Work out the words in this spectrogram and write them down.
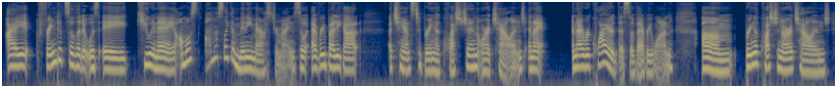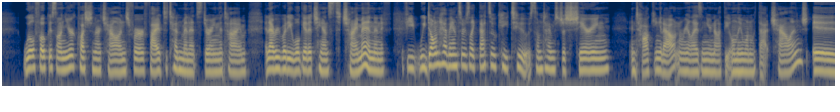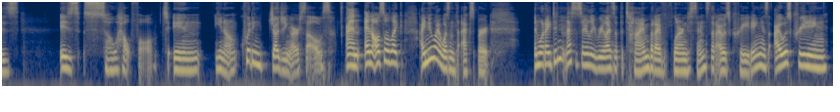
I framed it so that it was a Q&A, almost almost like a mini mastermind. So everybody got a chance to bring a question or a challenge and I and I required this of everyone. Um, bring a question or a challenge. We'll focus on your question or challenge for five to 10 minutes during the time, and everybody will get a chance to chime in. And if, if you, we don't have answers, like that's okay too. Sometimes just sharing and talking it out and realizing you're not the only one with that challenge is is so helpful to, in you know quitting judging ourselves. And and also like i knew i wasn't the expert. And what i didn't necessarily realize at the time but i've learned since that i was creating is i was creating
